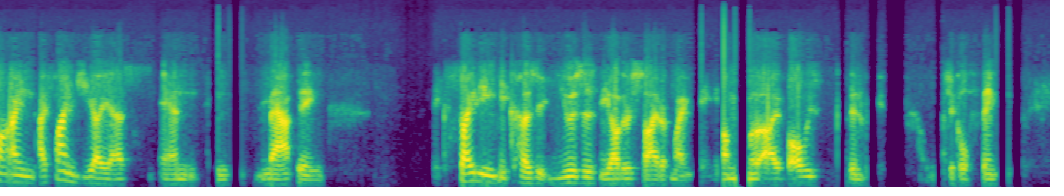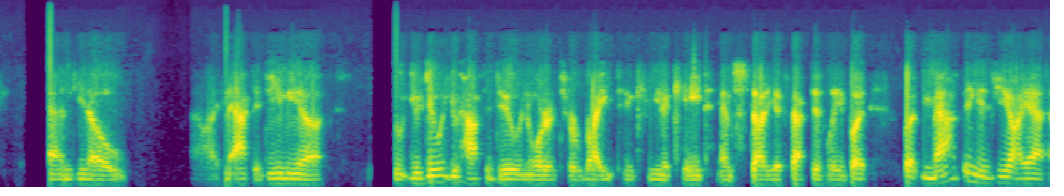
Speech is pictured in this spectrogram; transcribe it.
find I find GIS and mapping exciting because it uses the other side of my brain. Um, I've always been a logical thinker, and you know, uh, in academia, you, you do what you have to do in order to write and communicate and study effectively. But but mapping and GIS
